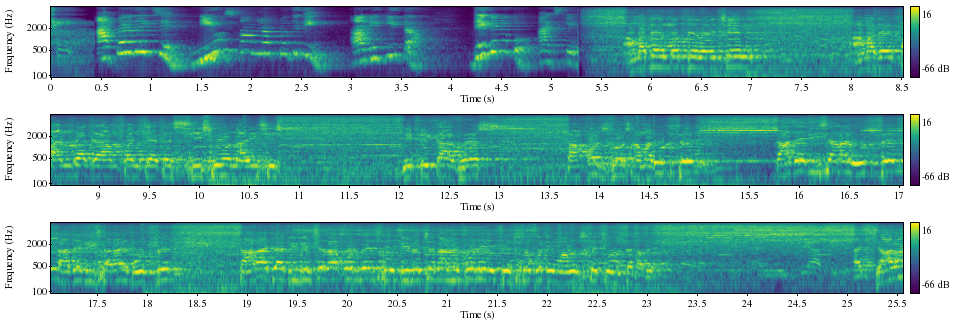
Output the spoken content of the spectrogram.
পাশে আপনারা দেখছেন নিউজ বাংলা প্রতিদিন। আমি গীতা। দেখে নেব আজকে। আমাদের মধ্যে রয়েছেন আমাদের পান্ডুয়া গ্রাম পঞ্চায়েতের শিশু ও নারী শিশু দীপিকা ঘোষ তাপস ঘোষ আমাদের উঠবেন। তাদের ইশারায় উঠবেন তাদের ইশারায় বসবেন। তারা যা বিবেচনা করবেন সেই বিবেচনার উপরে এই দেড়শো কোটি মানুষকে চলতে হবে। আর যারা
